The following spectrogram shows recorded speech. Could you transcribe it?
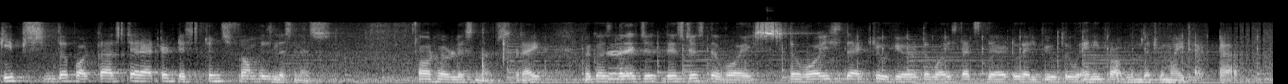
keeps the podcaster at a distance from his listeners or her listeners right? Because there's just, there's just the voice the voice that you hear the voice that's there to help you through any problem that you might have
